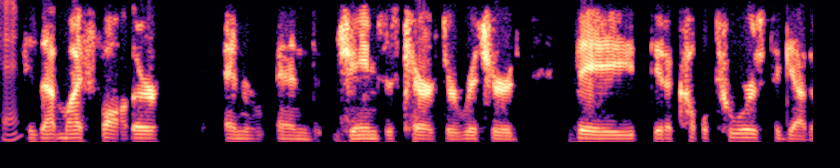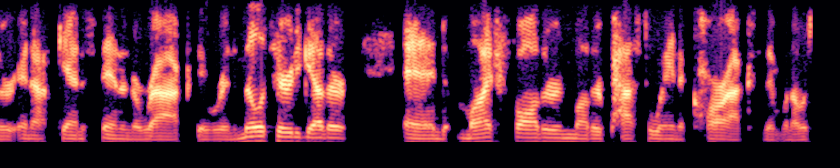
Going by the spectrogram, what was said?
Okay. is that my father and and James's character Richard, they did a couple tours together in Afghanistan and Iraq. They were in the military together, and my father and mother passed away in a car accident when I was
